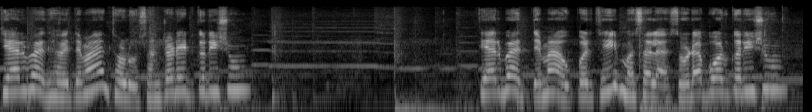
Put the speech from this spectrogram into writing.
ત્યારબાદ હવે તેમાં થોડું સંચળ એડ કરીશું. ત્યારબાદ તેમાં ઉપરથી મસાલા સોડા પોર કરીશું.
